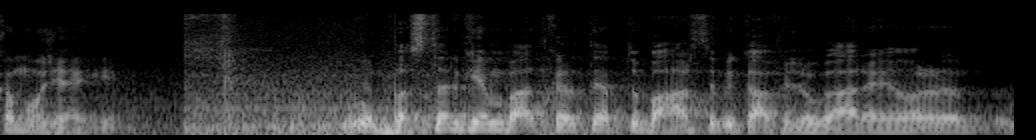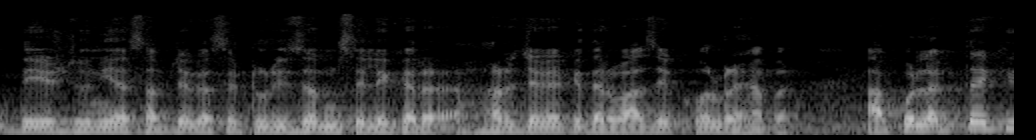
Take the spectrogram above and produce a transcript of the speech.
कम हो जाएगी। बस्तर की हम बात करते हैं, अब तो बाहर से भी काफ़ी लोग आ रहे हैं और देश, दुनिया सब जगह से टूरिज़्म से लेकर हर जगह के दरवाजे खोल रहे हैं यहाँ पर। आपको लगता है कि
